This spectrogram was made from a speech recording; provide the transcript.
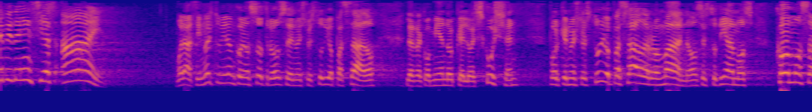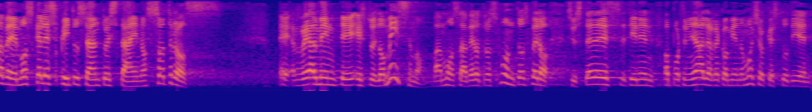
evidencias hay? Ahora, si no estuvieron con nosotros en nuestro estudio pasado, les recomiendo que lo escuchen, porque en nuestro estudio pasado de Romanos estudiamos cómo sabemos que el Espíritu Santo está en nosotros. Eh, realmente esto es lo mismo. Vamos a ver otros puntos, pero si ustedes tienen oportunidad, les recomiendo mucho que estudien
